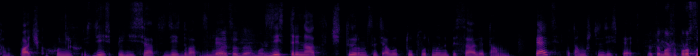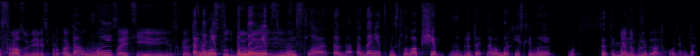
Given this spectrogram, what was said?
там, пачках у них здесь 50, здесь 25, ну, это да, можно... здесь 13, 14, а вот тут вот мы написали там 5, потому что здесь 5. Это можно просто сразу верить в протокол. Да, мы... Зайти и сказать, тогда что нет, у вас тут тогда было. нет и... смысла, тогда, тогда нет смысла вообще наблюдать на выборах, если мы вот с этой Не позиции наблюдаем. подходим. Да.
